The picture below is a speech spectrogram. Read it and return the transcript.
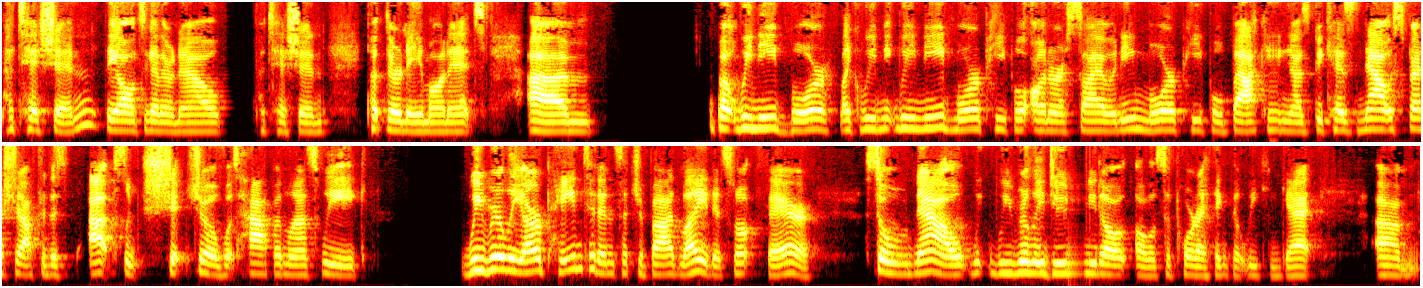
petition, the All Together Now petition, put their name on it. Um, but we need more like we need we need more people on our side we need more people backing us because now especially after this absolute shit show of what's happened last week we really are painted in such a bad light it's not fair so now we, we really do need all, all, the support i think that we can get um,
